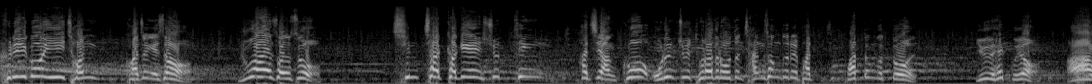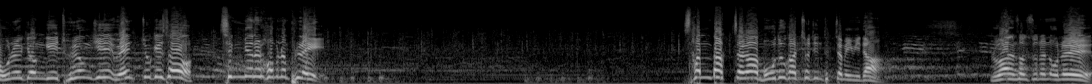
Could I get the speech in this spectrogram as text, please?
그리고 이 전 과정에서 루안 선수 침착하게 슈팅하지 않고 오른쪽에 돌아 들어오던 장성도를 봤, 봤던 것도 유효했고요. 아 오늘 경기 조영진 왼쪽에서 측면을 허무는 플레이 3박자가 모두 갖춰진 득점입니다. 루안 선수는 오늘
